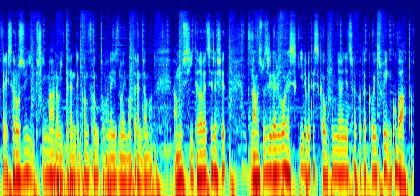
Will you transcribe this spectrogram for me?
který se rozvíjí, přijímá nový trendy, konfrontovaný s novýma trendama a musí tyhle věci řešit. No a my jsme si říkali, že bylo hezký, kdyby ty skauti měli něco jako takový svůj inkubátor.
